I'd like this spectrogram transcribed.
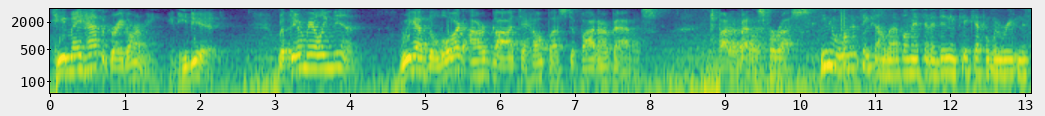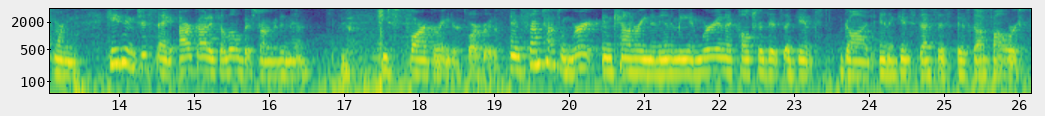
He may have a great army, and he did, but they're merely men. We have the Lord our God to help us to fight our battles fight our battles for us. You know, one of the things I love on that that I didn't even pick up when we were reading this morning, he didn't just say, Our God is a little bit stronger than them. No. He's far greater. Far greater. And sometimes when we're encountering an enemy and we're in a culture that's against God and against us as, as God followers,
